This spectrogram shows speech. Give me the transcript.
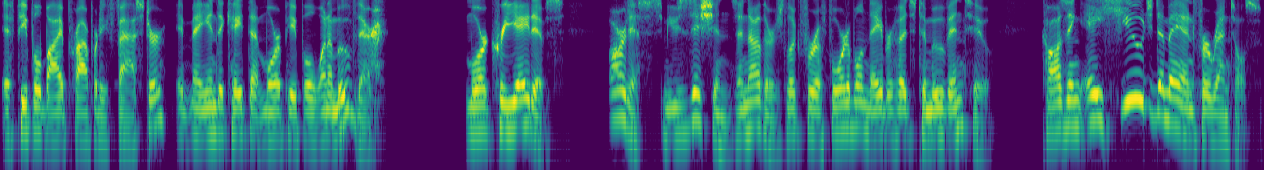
If people buy property faster, it may indicate that more people want to move there. More creatives, artists, musicians, and others look for affordable neighborhoods to move into, causing a huge demand for rentals.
